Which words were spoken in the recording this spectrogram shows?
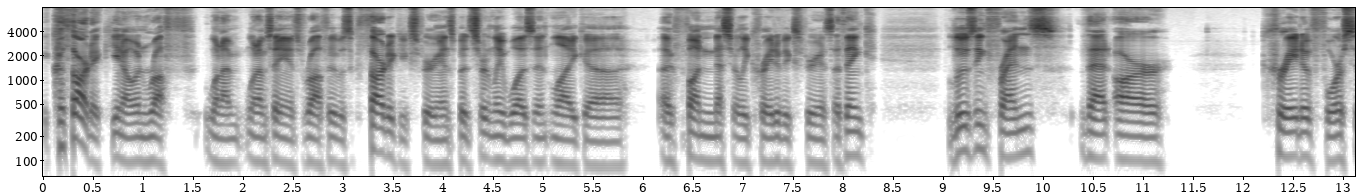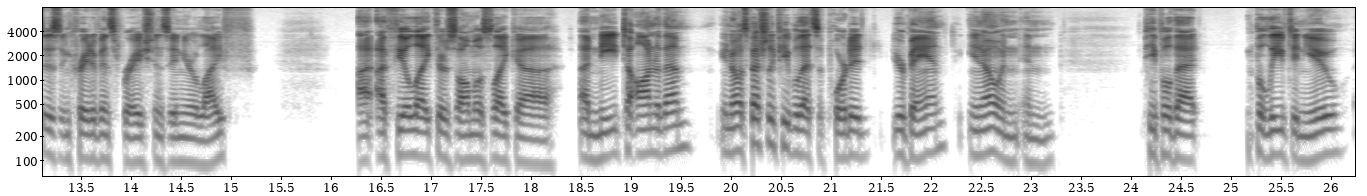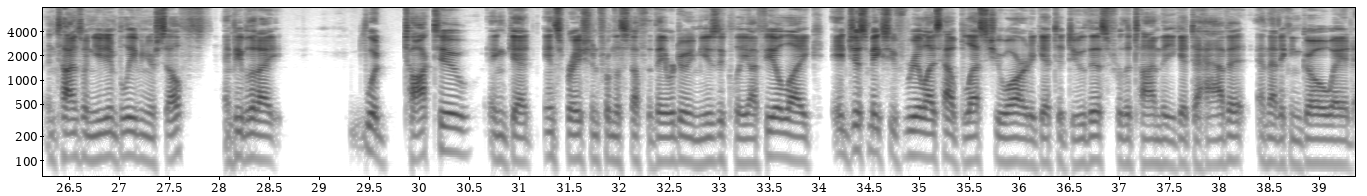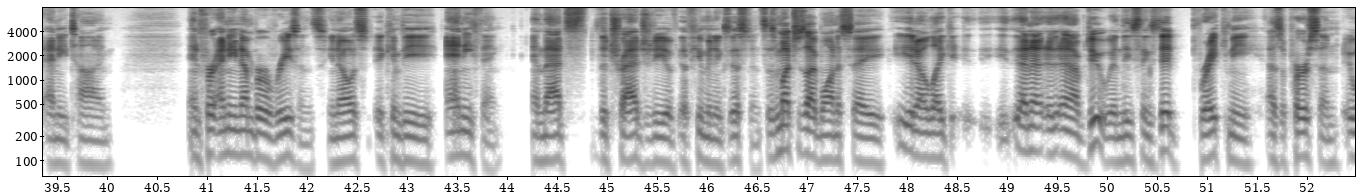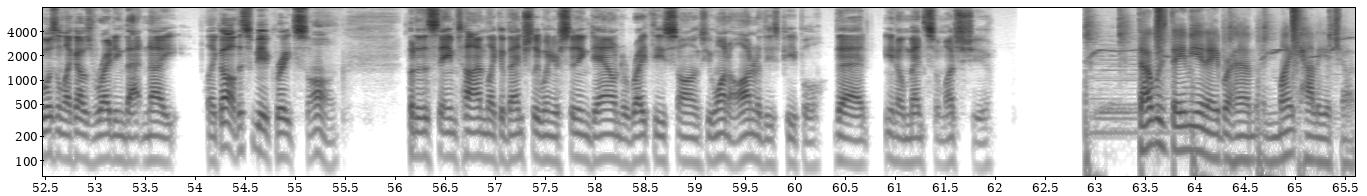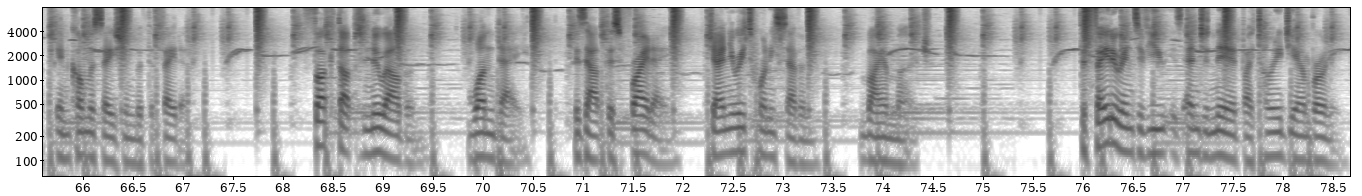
cathartic, you know, and rough. When I'm when I'm saying it's rough, it was a cathartic experience, but it certainly wasn't like a, a fun, necessarily creative experience. I think losing friends that are creative forces and creative inspirations in your life, I, I feel like there's almost like a, a need to honor them, you know, especially people that supported your band, you know, and, and people that believed in you and times when you didn't believe in yourself and people that I would talk to and get inspiration from the stuff that they were doing musically. I feel like it just makes you realize how blessed you are to get to do this for the time that you get to have it and that it can go away at any time and for any number of reasons. You know, it can be anything. And that's the tragedy of, of human existence. As much as I want to say, you know, like, and, and I do, and these things did break me as a person. It wasn't like I was writing that night, like, oh, this would be a great song. But at the same time, like, eventually when you're sitting down to write these songs, you want to honor these people that, you know, meant so much to you. That was Damian Abraham and Mike Haliechuk in conversation with The Fader. Fucked Up's new album, One Day, is out this Friday, January 27, via Merge. The Fader interview is engineered by Tony Giambroni.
